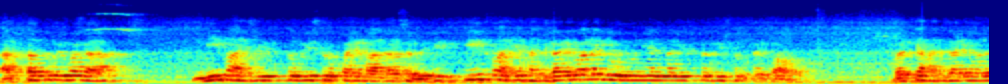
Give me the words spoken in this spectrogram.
आत्ता तुम्ही बघा मी भाजी विकतो वीस रुपयाने बाजार समिती तीच भाजी हातगाडीवाला घेऊन यांना विकतो वीस रुपये पाव. पण त्या हातगाडीवाला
